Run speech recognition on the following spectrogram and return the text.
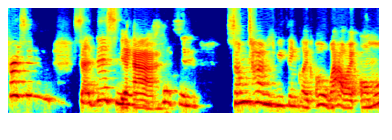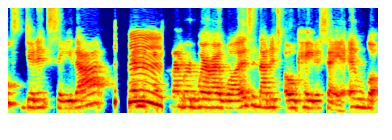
person said this and Yeah. this and sometimes we think like, oh wow, I almost didn't say that. And then Hmm, I remembered where I was and that it's okay to say it. And look,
